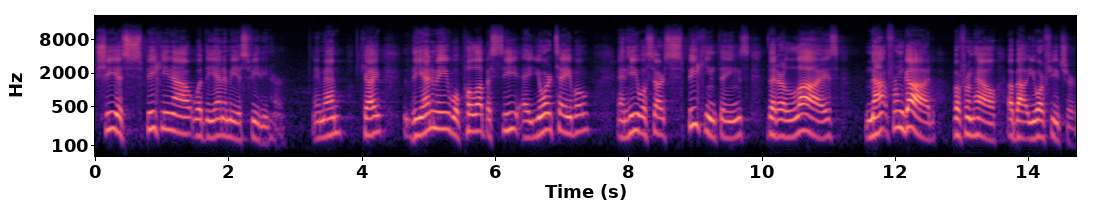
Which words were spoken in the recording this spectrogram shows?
She is speaking out what the enemy is feeding her. Amen? Okay? The enemy will pull up a seat at your table and he will start speaking things that are lies, not from God, but from hell about your future.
